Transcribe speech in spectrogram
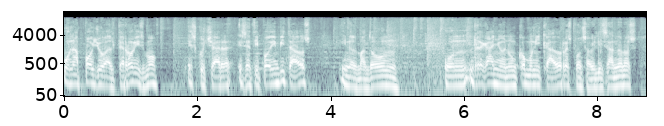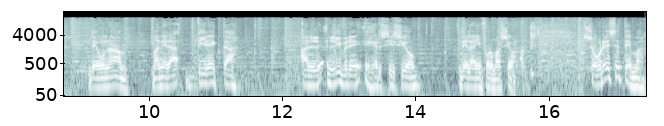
un apoyo al terrorismo, escuchar ese tipo de invitados y nos mandó un un regaño en un comunicado responsabilizándonos de una manera directa al libre ejercicio de la información. Sobre ese tema,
